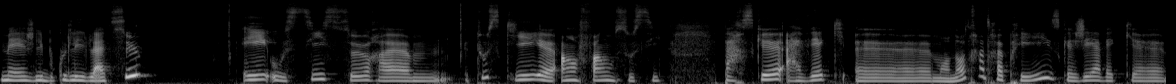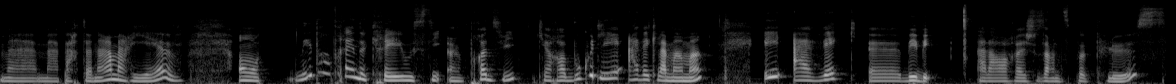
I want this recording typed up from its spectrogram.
Mais je lis beaucoup de livres là-dessus. et aussi sur euh, tout ce qui est euh, enfance aussi. Parce que avec mon autre entreprise que j'ai avec ma, ma, partenaire Marie-Ève, on est en train de créer aussi un produit qui aura beaucoup de liens avec la maman et avec bébé. Alors, je vous en dis pas plus,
